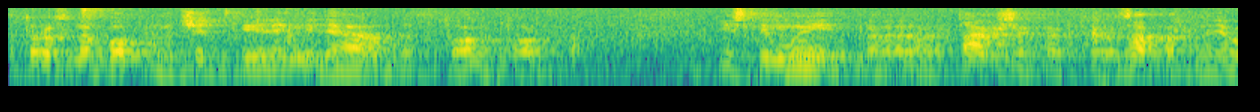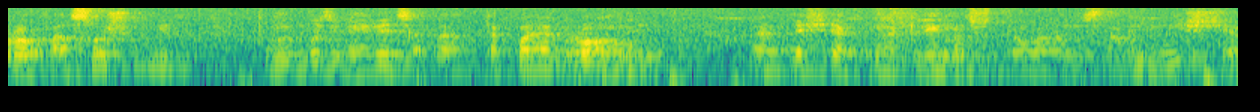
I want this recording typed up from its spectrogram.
которых накоплено 4 миллиарда тонн торфа. Если мы э, так же, как Западная Европа, осушим их, то мы будем иметь э, такой огромный э, эффект на климат, что не сравним ни с чем.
